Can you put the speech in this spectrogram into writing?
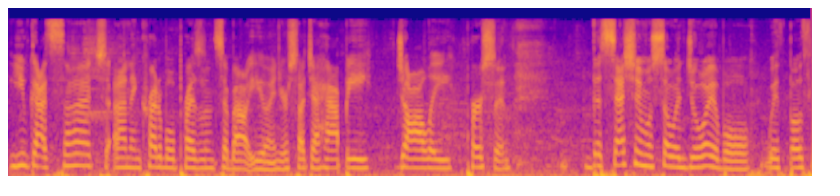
you've got such an incredible presence about you, and you're such a happy, jolly person. The session was so enjoyable with both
